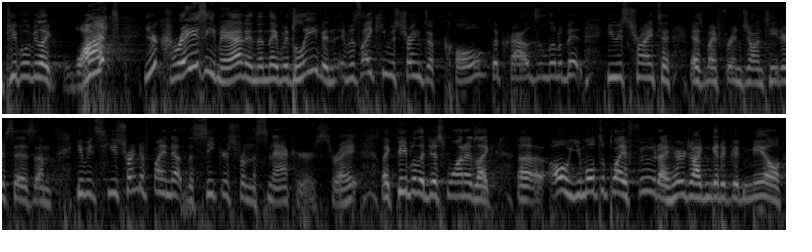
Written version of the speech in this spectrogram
And people would be like, What? You're crazy, man. And then they would leave. And it was like he was trying to cull the crowds a little bit. He was trying to, as my friend John Teeter says, um, he, was, he was trying to find out the seekers from the snackers, right? Like people that just wanted, like, uh, oh, you multiply food. I heard I can get a good meal.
